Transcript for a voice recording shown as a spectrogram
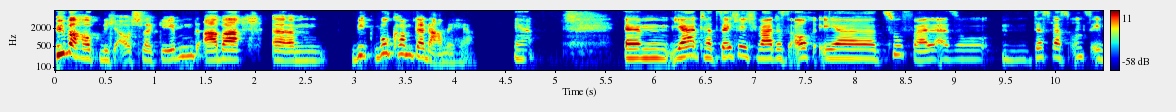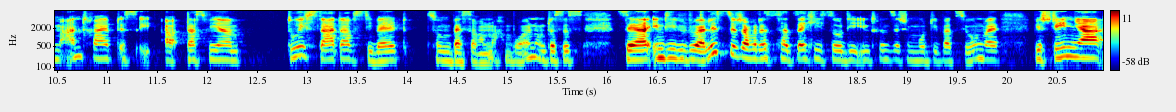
überhaupt nicht ausschlaggebend. Aber ähm, wie, wo kommt der Name her? Ja. Ähm, ja, tatsächlich war das auch eher Zufall. Also das, was uns eben antreibt, ist, äh, dass wir durch Startups die Welt zum Besseren machen wollen. Und das ist sehr individualistisch, aber das ist tatsächlich so die intrinsische Motivation, weil wir stehen ja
